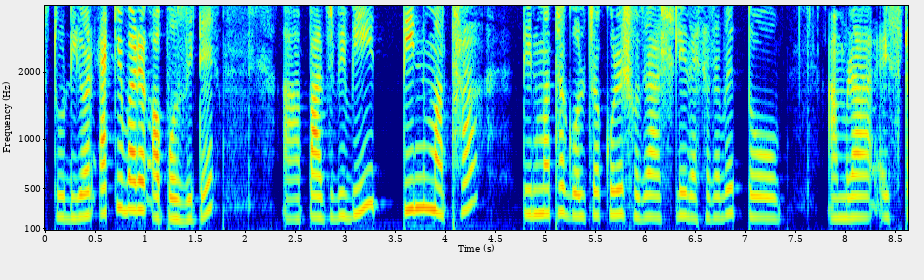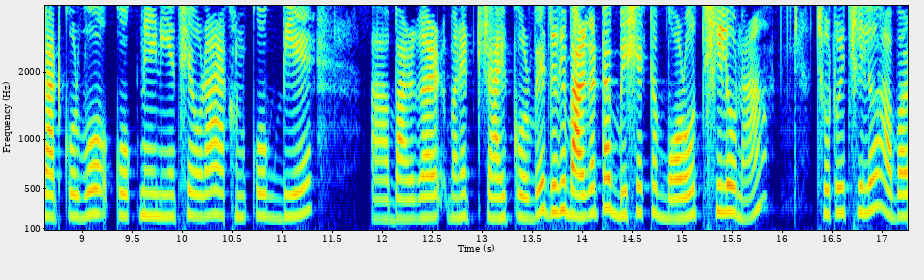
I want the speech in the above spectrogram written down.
স্টুডিওর একেবারে অপোজিটে পাঁচ বিবি, তিন মাথা তিন মাথা গোলচক্করে সোজা আসলে দেখা যাবে। তো, আমরা স্টার্ট করব। কোক নিয়ে নিয়েছে ওরা। এখন কোক দিয়ে বার্গার মানে ট্রাই করবে। যদি বার্গারটা বেশি একটা বড় ছিল না, ছোটই ছিল, আবার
